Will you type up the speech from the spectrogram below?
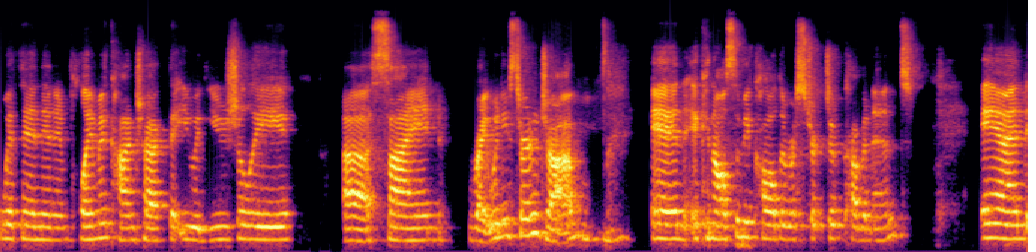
within an employment contract that you would usually uh, sign right when you start a job. Mm-hmm. And it can also be called a restrictive covenant. And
